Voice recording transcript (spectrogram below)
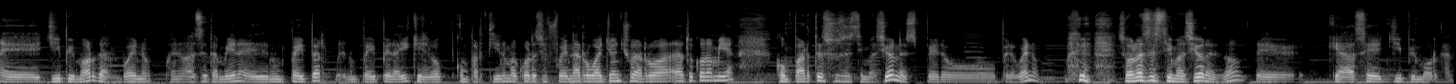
eh, JP Morgan. Bueno, bueno, hace también en un paper, en un paper ahí que yo lo compartí, no me acuerdo si fue en arroba Jonchu, arroba Dato Economía, comparte sus estimaciones, pero, pero bueno, son las estimaciones ¿no? Eh, que hace JP Morgan.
